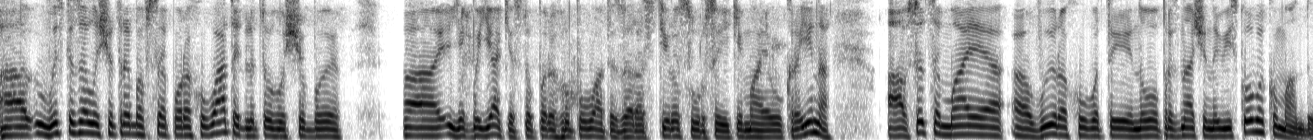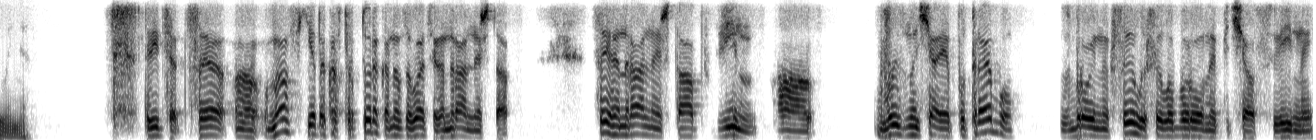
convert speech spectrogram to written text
А ви сказали, що треба все порахувати для того, щоб а, якби якісно перегрупувати зараз ті ресурси, які має Україна. А все це має вирахувати новопризначене військове командування. Дивіться, це у нас є така структура, яка називається Генеральний штаб. Цей генеральний штаб він а, визначає потребу збройних сил і сил оборони під час війни,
